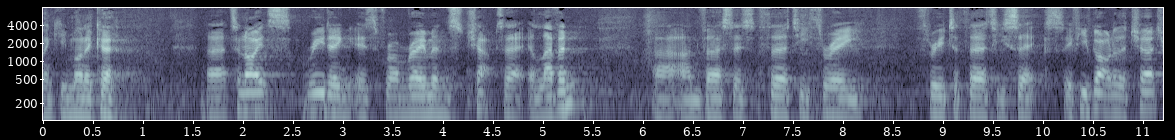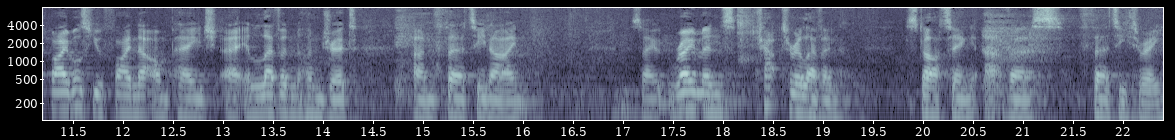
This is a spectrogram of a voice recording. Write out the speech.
Thank you, Monica. Uh, tonight's reading is from Romans chapter 11 uh, and verses 33 through to 36. If you've got one of the church Bibles, you'll find that on page uh, 1139. So, Romans chapter 11, starting at verse 33.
